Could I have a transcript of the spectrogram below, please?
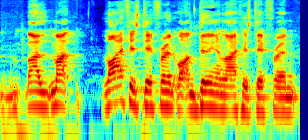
I mean. my, my life is different. What I'm doing in life is different.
